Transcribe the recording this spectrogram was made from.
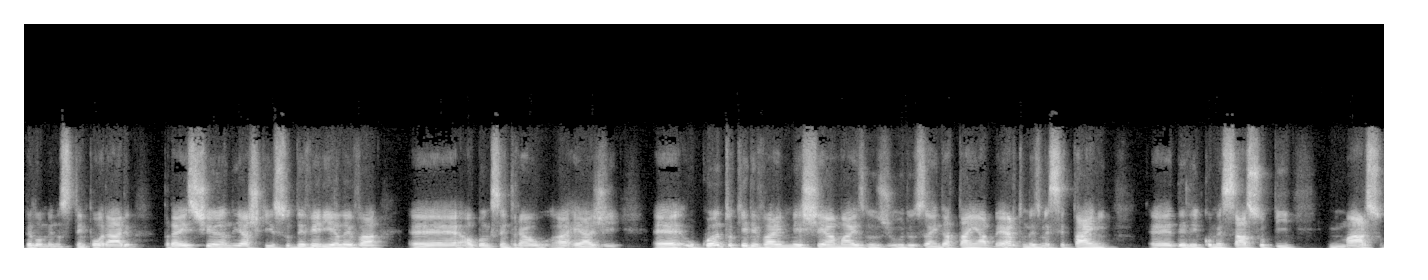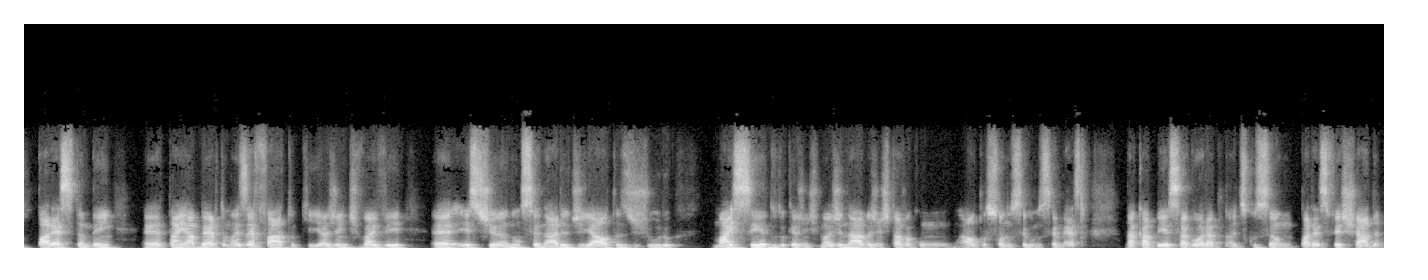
pelo menos temporário, para este ano, e acho que isso deveria levar é, ao Banco Central a reagir. É, o quanto que ele vai mexer a mais nos juros ainda está em aberto, mesmo esse timing é, dele começar a subir em março parece também estar é, tá em aberto, mas é fato que a gente vai ver é, este ano um cenário de altas de juro mais cedo do que a gente imaginava. A gente estava com alta só no segundo semestre na cabeça, agora a discussão parece fechada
